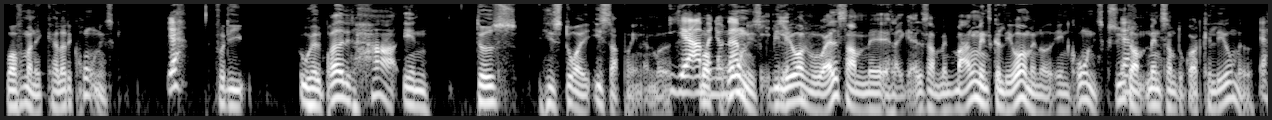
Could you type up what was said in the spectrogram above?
hvorfor man ikke kalder det kronisk. Ja. Fordi uhelbredeligt har en dødshistorie i sig på en eller anden måde. Ja, Hvor men jo kronisk, vi ja. lever jo alle sammen med, eller ikke alle sammen, men mange mennesker lever med noget, en kronisk sygdom, men som du godt kan leve med. Ja.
